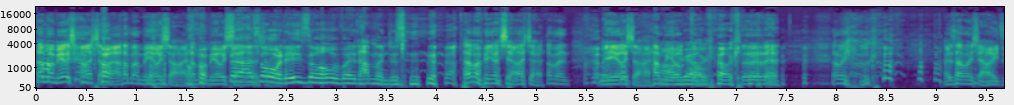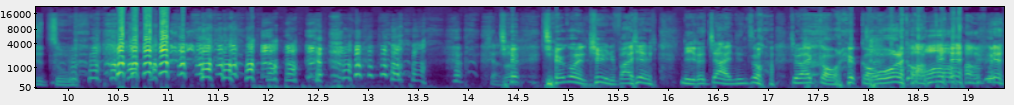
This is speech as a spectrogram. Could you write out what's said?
他们没有想要小孩，他们没有小孩，他们没有对啊，想要小孩。说我的意思说会不会他们就是 他们没有想要小孩，他们没有小孩，他们有狗。对对对，他们有狗，还是他们想要一只猪？想说结果你去，你发现你的家已经做就在狗的狗窝的狗旁边，窝旁边。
